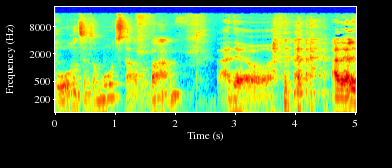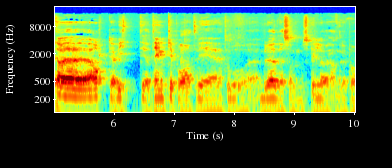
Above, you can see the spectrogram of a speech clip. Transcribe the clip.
broren sin som motstander på banen? Nei, det er jo Nei, det er litt eh, artig og vittig å tenke på at vi er to eh, brødre som spiller hverandre på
